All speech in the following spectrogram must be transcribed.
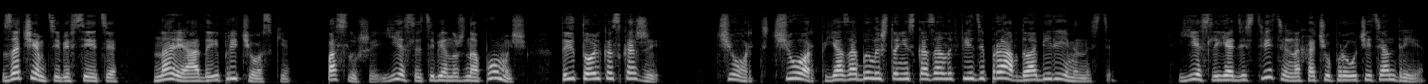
Зачем тебе все эти наряды и прически? Послушай, если тебе нужна помощь, ты только скажи». «Черт, черт, я забыла, что не сказала Феде правду о беременности. Если я действительно хочу проучить Андрея,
